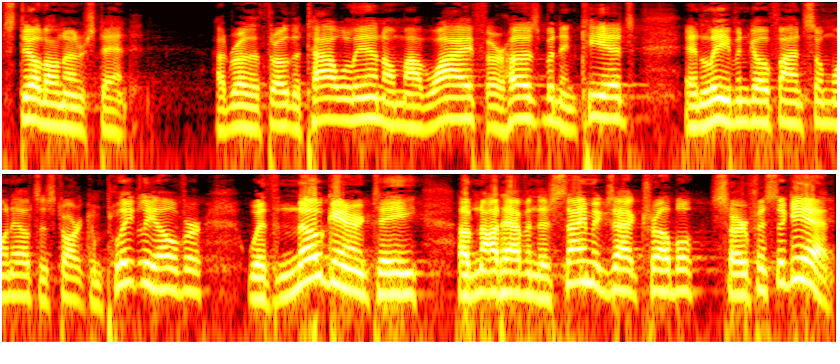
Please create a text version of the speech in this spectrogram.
still don't understand it. I'd rather throw the towel in on my wife or husband and kids and leave and go find someone else and start completely over with no guarantee of not having the same exact trouble surface again.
